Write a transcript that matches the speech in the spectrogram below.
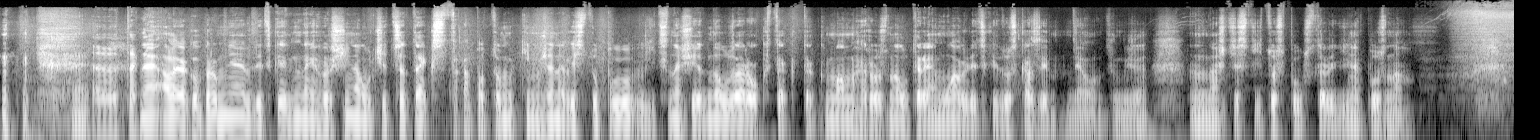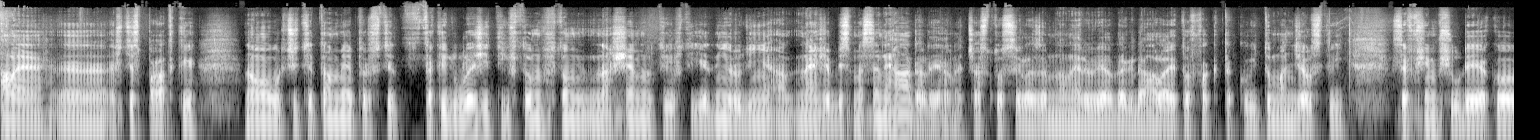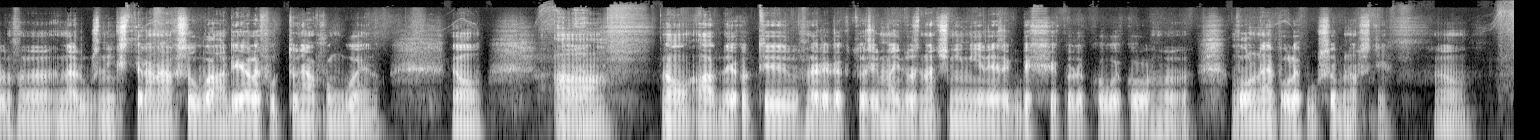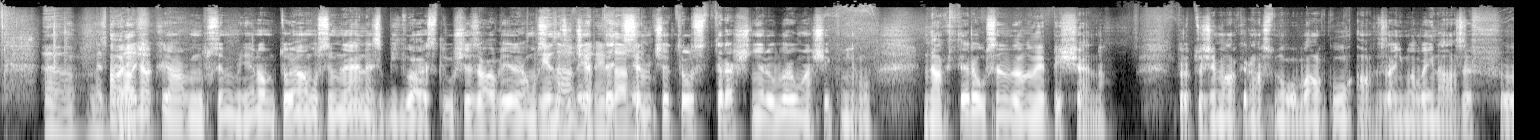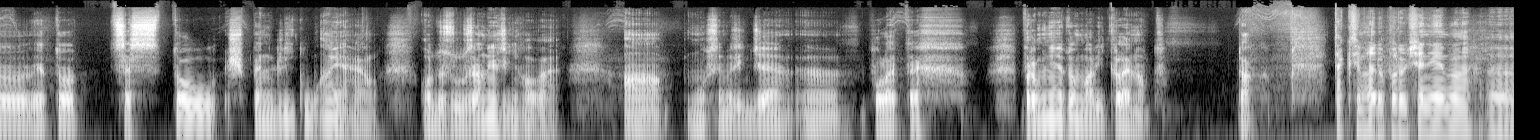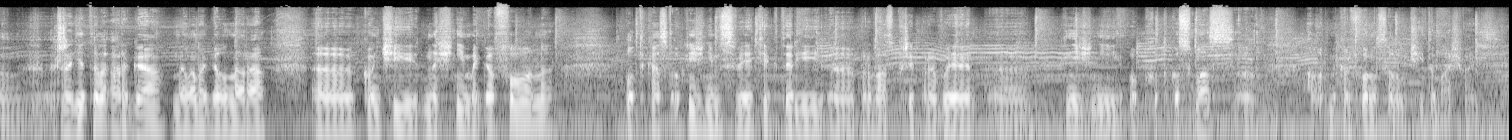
ne. Eh, tak... ne, ale jako pro mě je vždycky nejhorší naučit se text a potom tím, že nevystupuju víc než jednou za rok, tak, tak mám hroznou trému a vždycky to zkazím. Jo? Takže naštěstí to spousta lidí nepozná. Ale e, ještě zpátky, no určitě tam je prostě taky důležitý v tom, v tom našem, v té jedné rodině a ne, že bychom se nehádali, ale často si lezem na nervy a tak dále, je to fakt takový to manželství se vším všude jako e, na různých stranách jsou vády, ale furt to nějak funguje, no. Jo. A No a jako ty redaktoři mají do značné míry, řekl bych, jako takovou jako volné pole působnosti. No. Uh, a jinak já musím, jenom to já musím, ne, nezbývá, jestli už je závěr, já musím je závěr, říct, že teď závěr. jsem četl strašně dobrou naši knihu, na kterou jsem velmi pišen, protože má krásnou obálku a zajímavý název, eh, je to Cestou špendlíků a jehel od Zuzany Říhové. A musím říct, že eh, po letech pro mě je to malý klenot. Tak. Tímhle doporučením uh, ředitele Arga Milana Gelnara uh, končí dnešní megafon, podcast o knižním světě, který uh, pro vás připravuje knižní obchod Kosmas a od mikrofonu se loučí Tomáš Weiss.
